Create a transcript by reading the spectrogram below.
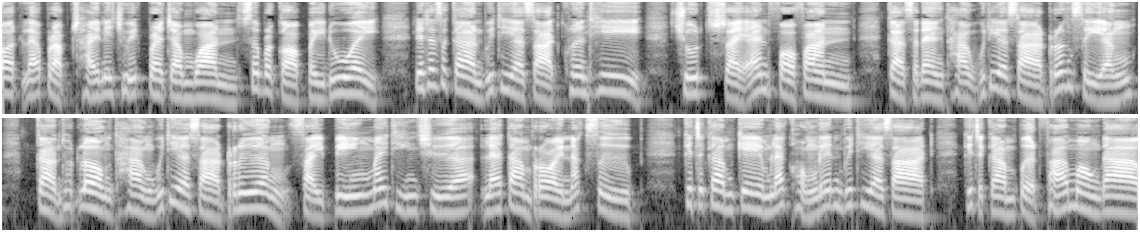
อด และปรับใช้ในชีวิตประจำวัน ซึ่งประกอบไปด้วย นิทรรศการวิทยาศาสตร์เคลื่อนที่ ชุดไซแอนฟอร์ฟันการแสดงทางวิทยาศาสตร์เรื่องเสียง การทดลองทางวิทยาศาสตร์เรื่อง ใส่ปิงไม่ทิ้งเชื้อ และตามรอยนักสืบ กิจกรรมเกมและของเล่นวิทยาศาสตร์ กิจกรรมเปิดฟ้ามองดาว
